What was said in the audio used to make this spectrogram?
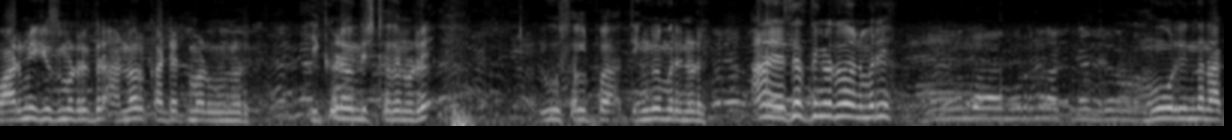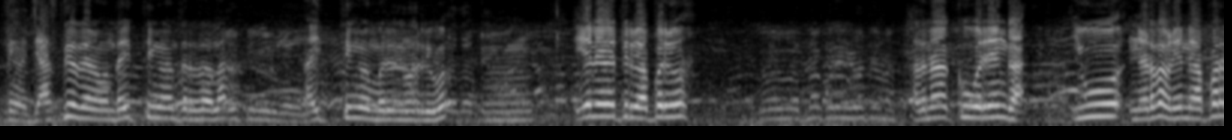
ಫಾರ್ಮಿಗೆ ಯೂಸ್ ಮಾಡಿರಿದ್ರೆ ಅಣ್ಣವ್ರು ಕಾಂಟ್ಯಾಕ್ಟ್ ಮಾಡ್ಬೋದು ನೋಡ್ರಿ. ಈ ಕಡೆ ಒಂದಿಷ್ಟು ಅದ ನೋಡ್ರಿ. ಇವು ಸ್ವಲ್ಪ ತಿಂಗಳು ಮರಿ ನೋಡ್ರಿ. ಅಣ್ಣ, ಎಷ್ಟು ತಿಂಗಳು ಅದ ಮರಿ? ಮೂರಿಂದ ನಾಲ್ಕು ತಿಂಗಳು ಜಾಸ್ತಿ ಅದ ಒಂದು ಐದು ತಿಂಗಳು ಅಂತಾರಲ್ಲ ಐದು ತಿಂಗಳು ಮರಿ ನೋಡ್ರಿ ಇವು. ಏನು ಹೇಳ್ತೀರಿ ವ್ಯಾಪಾರ ಇವು? ಹದಿನಾಲ್ಕು ಹದಿನಾಲ್ಕುವರೆ ಹಂಗ. ಇವು ನಡೆದವ ಏನ್ ವ್ಯಾಪಾರ?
